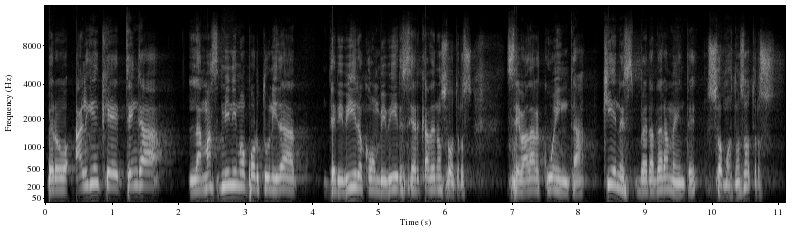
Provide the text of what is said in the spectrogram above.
Pero alguien que tenga la más mínima oportunidad de vivir o convivir cerca de nosotros, se va a dar cuenta quiénes verdaderamente somos nosotros.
